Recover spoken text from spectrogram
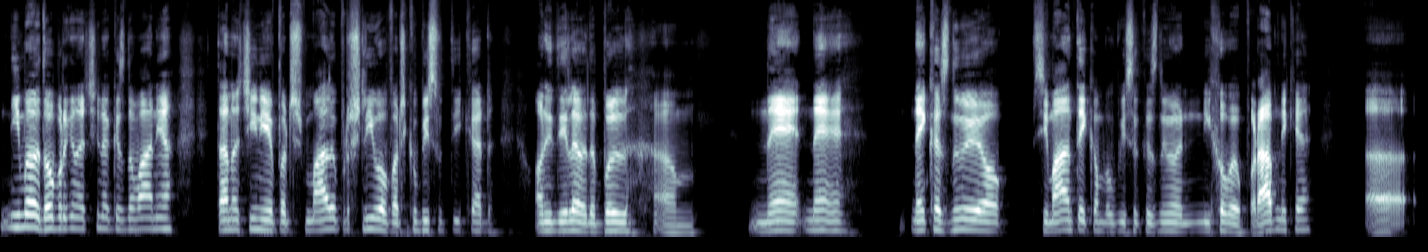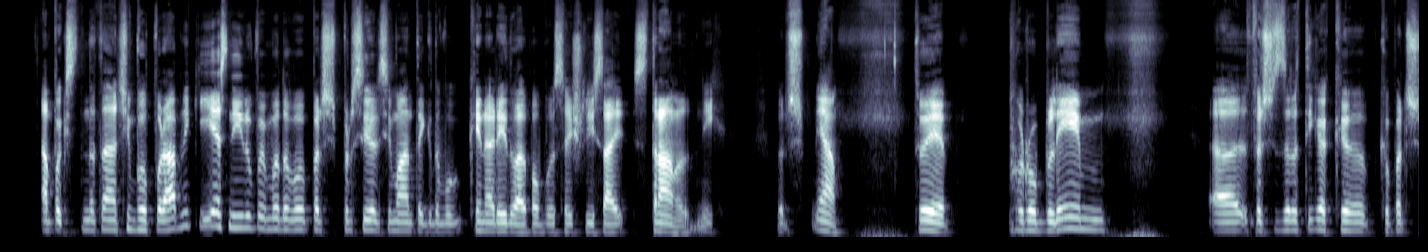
nimajo dobrega načina kaznovanja, ta način je pač malo vprašljivo, pač ko v bistvu ti kar oni delajo, da bolj um, ne, ne, ne kaznujejo semantik, ampak v bistvu kaznujejo njihove uporabnike. Uh, ampak na ta način bo uporabniki jesni in upajmo, da bo pač prisilil Simantek, da bo kaj naredil ali pa bo se šli saj stran od njih. Pač, ja, to je problem. Uh, pač zaradi tega, ker pač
